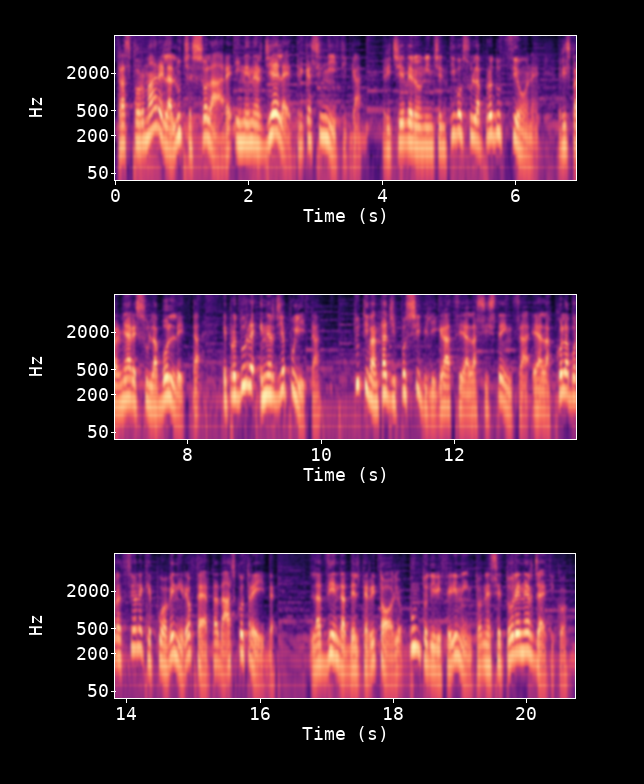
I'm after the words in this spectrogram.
Trasformare la luce solare in energia elettrica significa ricevere un incentivo sulla produzione, risparmiare sulla bolletta e produrre energia pulita. Tutti i vantaggi possibili grazie all'assistenza e alla collaborazione che può venire offerta da Ascotrade, l'azienda del territorio punto di riferimento nel settore energetico.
